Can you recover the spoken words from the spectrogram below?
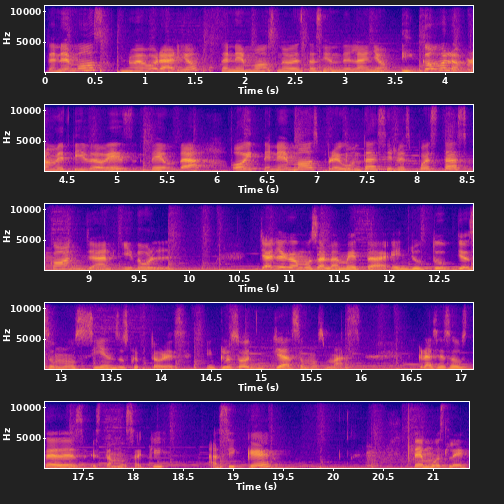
Tenemos nuevo horario, tenemos nueva estación del año y como lo prometido es deuda, hoy tenemos preguntas y respuestas con Jan y Dul. Ya llegamos a la meta, en YouTube ya somos 100 suscriptores, incluso ya somos más. Gracias a ustedes estamos aquí, así que démosle.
